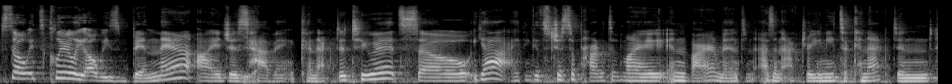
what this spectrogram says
So it's clearly always been there. I just haven't connected to it. So yeah, I think it's just a product of my environment. And as an actor, you need to connect and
